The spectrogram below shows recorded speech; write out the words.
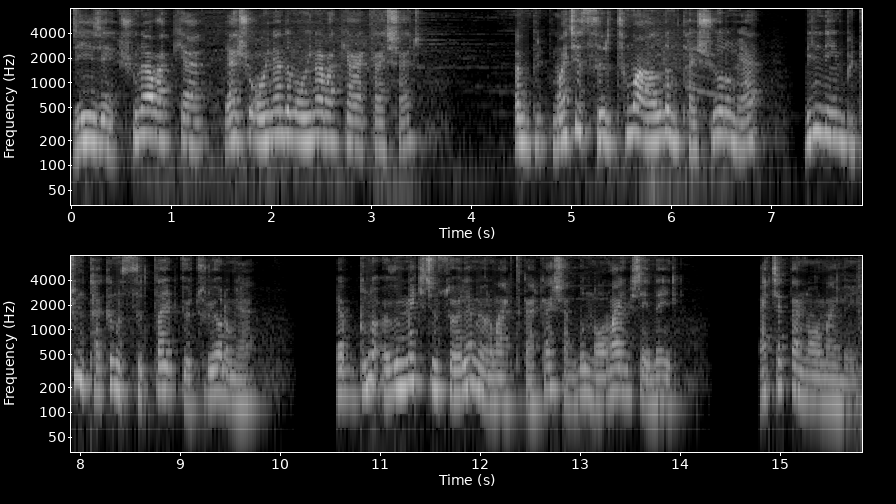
GG şuna bak ya. Ya şu oynadığım oyuna bak ya arkadaşlar. Ben maçı sırtıma aldım taşıyorum ya. Bildiğin bütün takımı sırtlayıp götürüyorum ya. Ya bunu övünmek için söylemiyorum artık arkadaşlar. Bu normal bir şey değil. Gerçekten normal değil.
